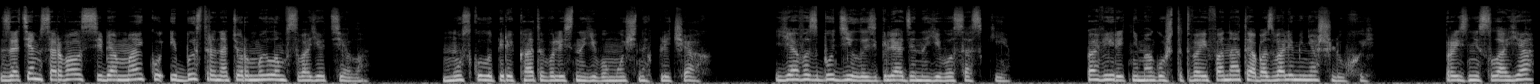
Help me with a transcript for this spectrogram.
затем сорвал с себя майку и быстро натер мылом свое тело. Мускулы перекатывались на его мощных плечах. Я возбудилась, глядя на его соски. «Поверить не могу, что твои фанаты обозвали меня шлюхой», — произнесла я,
